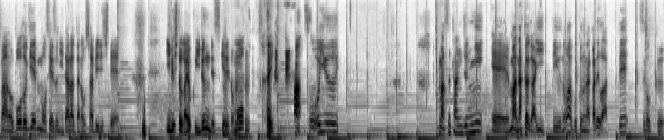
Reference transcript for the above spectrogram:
まあ、あのボードゲームもせずにだらだらおしゃべりしている人がよくいるんですけれども、はい。まあ、そういう、まあ、単純に、えーまあ、仲がいいっていうのは僕の中ではあって、すごく、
